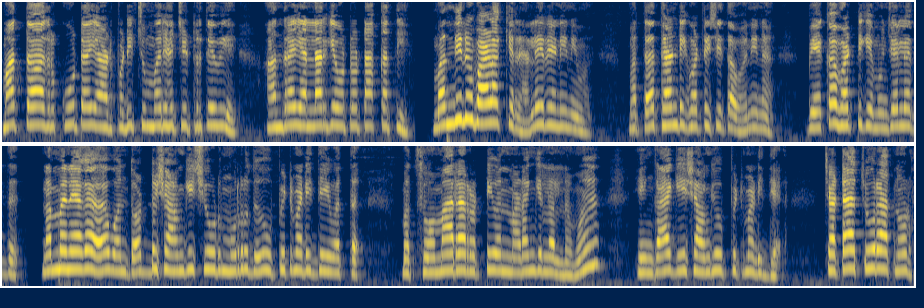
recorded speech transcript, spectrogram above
ಮತ್ತ ಅದ್ರ ಕೂಟ ಎರಡ್ ಪಡಿ ಚುಮ್ಮರಿ ಹಚ್ಚಿಟ್ಟಿರ್ತೇವಿ ಅಂದ್ರ ಎಲ್ಲಾರ್ಗೆ ಒಟ್ಟೊಟ್ಟ ಹಾಕತಿ ಮಂದಿನೂ ಬಾಳ ಹಾಕಿರ ಅಲ್ಲೇ ರೇಣಿ ನೀವು ಮತ್ತ ಥಂಡಿಗೆ ಹೊಟ್ಟೆ ಸಿತಾವ ನೀನ. ಬೇಕಾ ಹೊಟ್ಟಿಗೆ ಮುಂಜಾನೆ ಎದ್ದು ನಮ್ಮ ಮನ್ಯಾಗ ಒಂದ್ ದೊಡ್ಡ ಶಾವ್ಗಿ ಶೂಡ್ ಮುರಿದು ಉಪ್ಪಿಟ್ಟು ಮಾಡಿದ್ದೆ ಇವತ್ತ. ಮತ್ ಸೋಮವಾರ ರೊಟ್ಟಿ ಒಂದ್ ಮಾಡಂಗಿಲ್ಲಲ್ಲ ನಾವು. ಹಿಂಗಾಗಿ ಶಾವ್ಗಿ ಉಪ್ಪಿಟ್ಟು ಮಾಡಿದ್ದೆ. ಚಟ ಚೂರ ಆತ್ ನೋಡು.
